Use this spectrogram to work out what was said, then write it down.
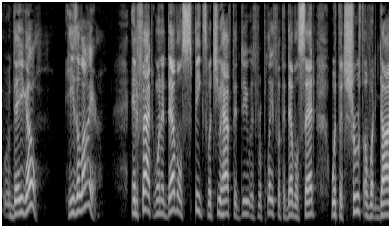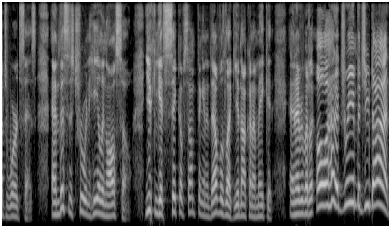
So there you go. He's a liar. In fact, when a devil speaks, what you have to do is replace what the devil said with the truth of what God's word says. And this is true in healing also. You can get sick of something and the devil's like, you're not going to make it. And everybody's like, oh, I had a dream that you died.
